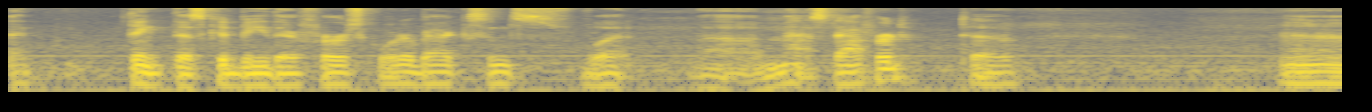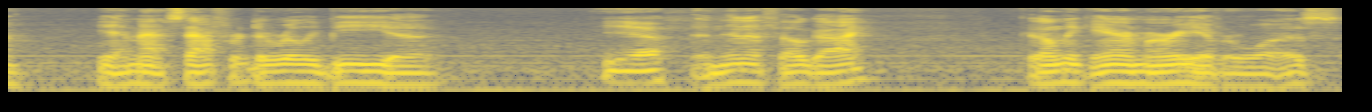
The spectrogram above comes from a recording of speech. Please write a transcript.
I think this could be their first quarterback since what uh, Matt Stafford to. Uh, yeah, Matt Stafford to really be uh, Yeah. an NFL guy. 'Cause I don't think Aaron Murray ever was.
